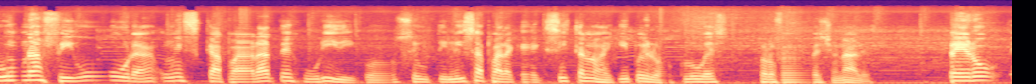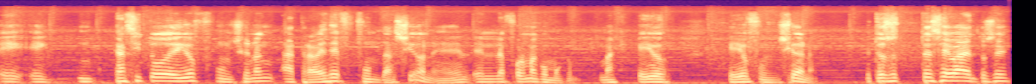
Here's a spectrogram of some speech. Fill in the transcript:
una figura, un escaparate jurídico se utiliza para que existan los equipos y los clubes profesionales. Pero eh, eh, casi todos ellos funcionan a través de fundaciones, es, la forma como más que ellos, ellos funcionan. Entonces usted se va, entonces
